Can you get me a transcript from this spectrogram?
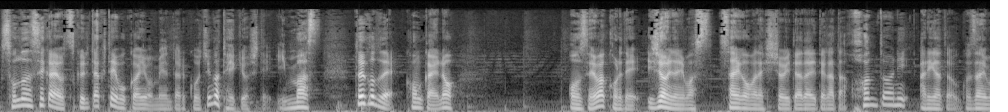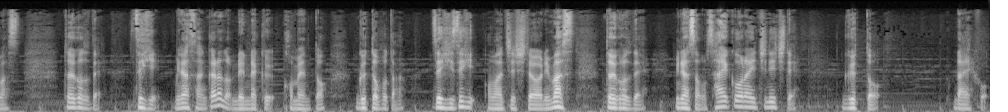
そんな世界を作りたくて僕は今メンタルコーチングを提供しています。ということで、今回の音声はこれで以上になります。最後まで視聴いただいた方、本当にありがとうございます。ということで、ぜひ皆さんからの連絡、コメント、グッドボタン、ぜひぜひお待ちしております。ということで、皆さんも最高な一日で、グッドライフを。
